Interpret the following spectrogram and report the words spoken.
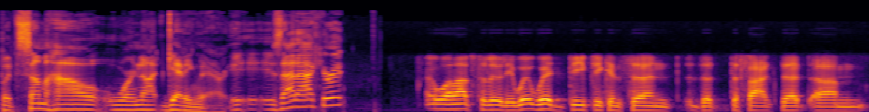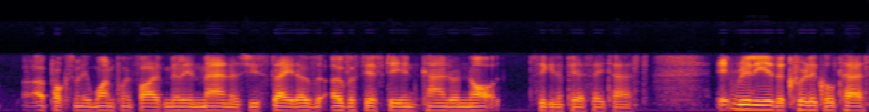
but somehow we're not getting there. Is that accurate? Well, absolutely. We're, we're deeply concerned that the fact that um, approximately 1.5 million men, as you state, over over 50 in Canada are not seeking a PSA test. It really is a critical test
